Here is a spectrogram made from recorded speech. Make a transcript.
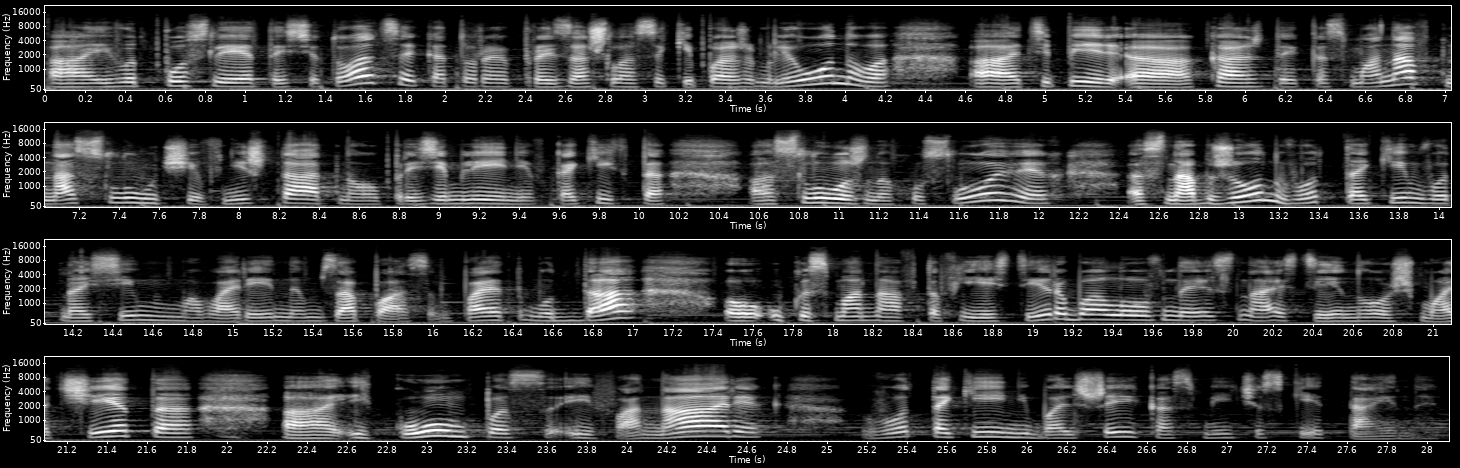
А, и вот после этой ситуации, которая произошла с экипажем Леонова, а, теперь каждый космонавт на случай внештатного приземления в каких-то сложных условиях снабжен вот таким вот носимым аварийным запасом. Поэтому да, э, у космонавтов есть и рыболовные снасти, и нож мачете, а, и компас, и фонарик. Вот такие небольшие космические тайны.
